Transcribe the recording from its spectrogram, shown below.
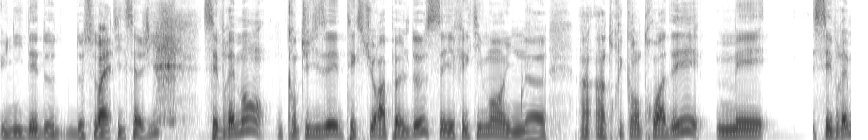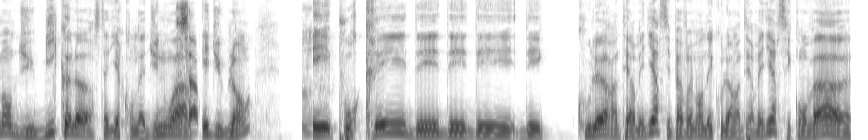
une idée de de ce dont il s'agit. C'est vraiment quand tu disais texture Apple II, c'est effectivement une un, un truc en 3D, mais c'est vraiment du bicolore, c'est-à-dire qu'on a du noir et du blanc. Mm. Et pour créer des, des, des, des couleurs intermédiaires, c'est pas vraiment des couleurs intermédiaires, c'est qu'on va euh,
